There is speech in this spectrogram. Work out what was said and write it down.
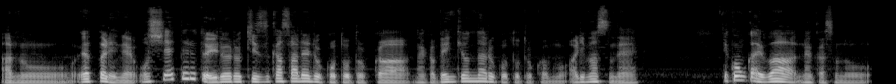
あの、やっぱりね、教えてると色々気づかされることとか、なんか勉強になることとかもありますね。で、今回は、なんかその、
